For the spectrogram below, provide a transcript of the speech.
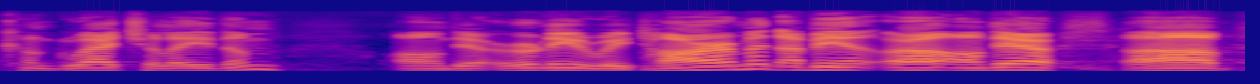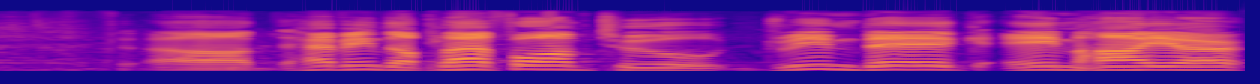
congratulate them on their early retirement, I mean, on their uh, having the platform to dream big, aim higher,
